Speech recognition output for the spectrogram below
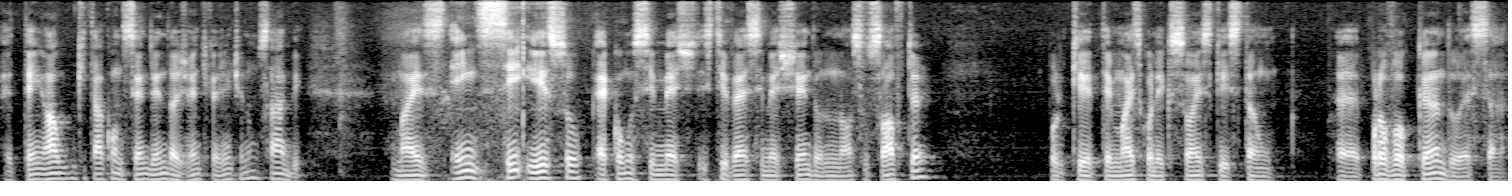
é, tem algo que está acontecendo dentro da gente que a gente não sabe. Mas em si isso é como se mex estivesse mexendo no nosso software, porque tem mais conexões que estão é, provocando essa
